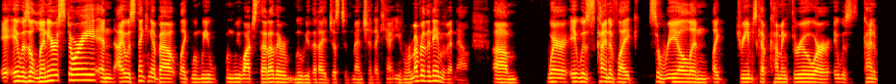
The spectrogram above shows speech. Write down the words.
it, it, was a linear story and i was thinking about like when we when we watched that other movie that i just had mentioned i can't even remember the name of it now um, where it was kind of like surreal and like dreams kept coming through, or it was kind of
